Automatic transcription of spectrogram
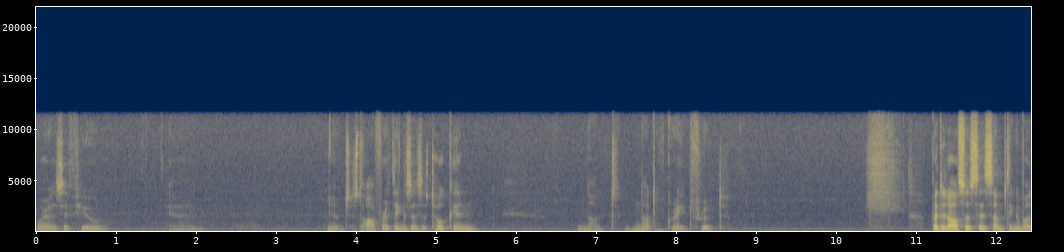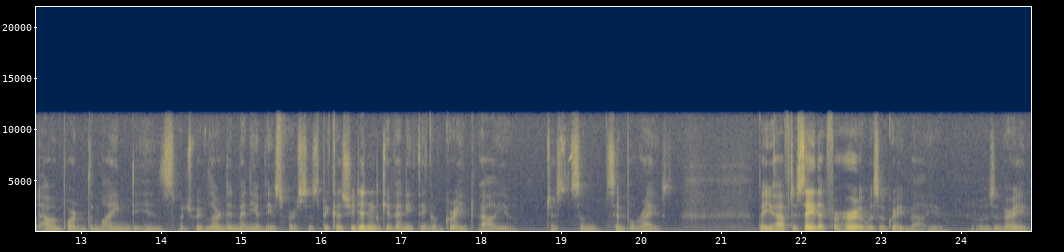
Whereas if you, um, you know, just offer things as a token, not, not of great fruit. But it also says something about how important the mind is, which we've learned in many of these verses, because she didn't give anything of great value, just some simple rice. But you have to say that for her it was of great value. It was a very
